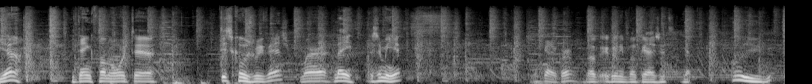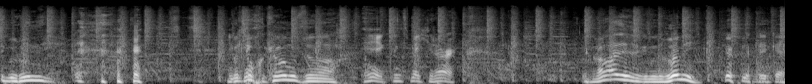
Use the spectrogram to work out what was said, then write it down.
Ja, je denkt van hoort uh, Disco's Revenge, maar nee, dat is hem niet. Even kijken hoor, Welke, ik weet niet welke jij zit. Ja. Hoi, ik ben Ronnie. ik ben toch gekomen vandaag. Hé, hey, klinkt een beetje raar. Ik ben raar, ik ben Ronnie. Oké.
